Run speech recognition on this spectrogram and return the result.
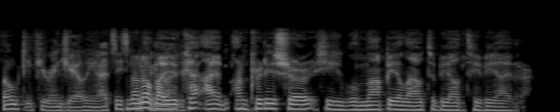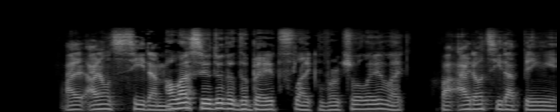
vote if you're in jail in the United States. no, no, but you can't. I'm, I'm pretty sure he will not be allowed to be on TV either, I, I don't see them. unless you do the debates like virtually. Like, but I don't see that being.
